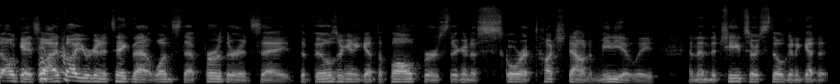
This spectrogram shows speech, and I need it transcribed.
Okay, so I thought you were going to take that one step further and say the Bills are going to get the ball first. They're going to score a touchdown immediately, and then the Chiefs are still going to get a,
